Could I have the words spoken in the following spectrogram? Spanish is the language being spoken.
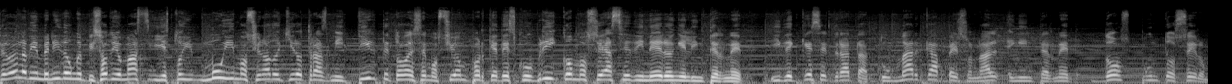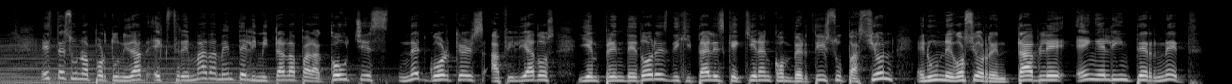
Te doy la bienvenida a un episodio más y estoy muy emocionado y quiero transmitirte toda esa emoción porque descubrí cómo se hace dinero en el Internet y de qué se trata tu marca personal en Internet 2.0. Esta es una oportunidad extremadamente limitada para coaches, networkers, afiliados y emprendedores digitales que quieran convertir su pasión en un negocio rentable en el Internet.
